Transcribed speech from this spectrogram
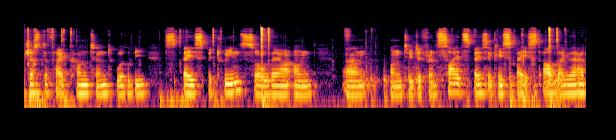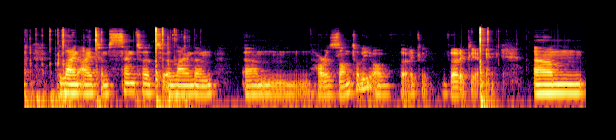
Justified content will be space between, so they are on um, on two different sides, basically spaced out like that. Line items center to align them um, horizontally or vertically. Vertically, I think. Um,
